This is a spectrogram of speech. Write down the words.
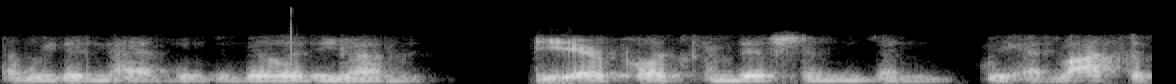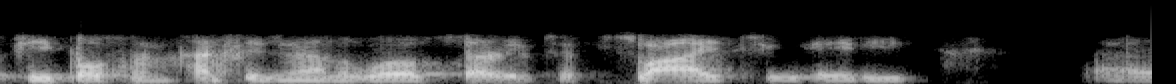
And we didn't have visibility on the airport conditions, and we had lots of people from countries around the world starting to fly to Haiti uh,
